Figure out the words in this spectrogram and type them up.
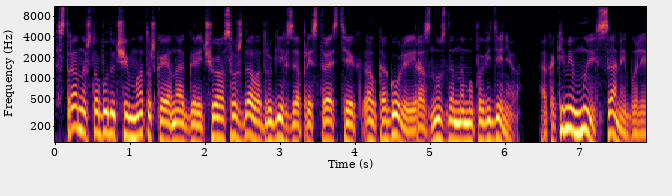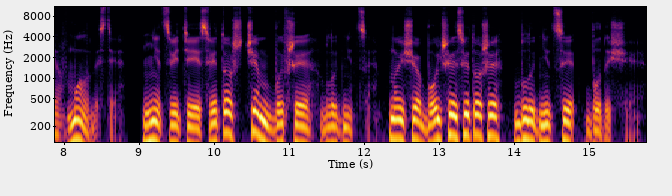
Странно, что, будучи матушкой, она горячо осуждала других за пристрастие к алкоголю и разнузданному поведению. А какими мы сами были в молодости? Нет святей святош, чем бывшие блудницы. Но еще большие святоши – блудницы будущие.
